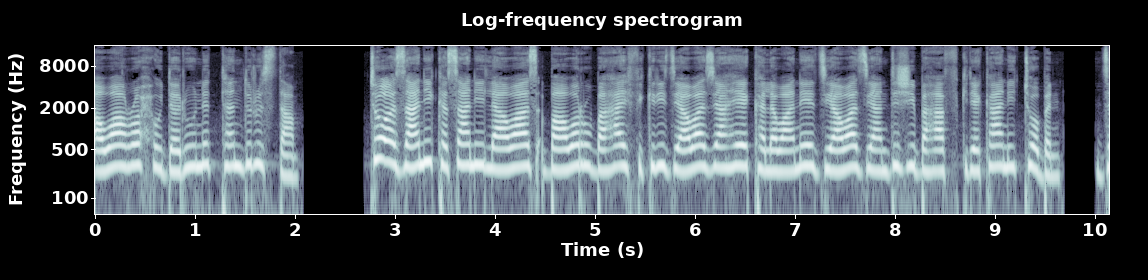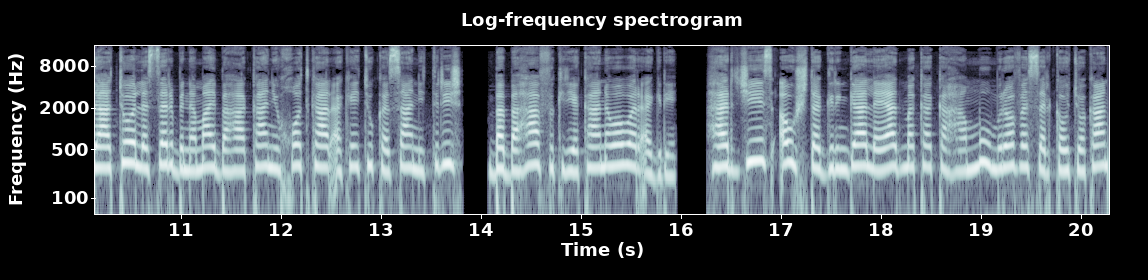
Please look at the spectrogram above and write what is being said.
ئەوا ڕۆح و دەروونت تەندروستە. تۆ ئەزانی کەسانی لاواز باوەڕ و بەهای فکری جیاوازیان هەیە کە لەوانەیە جیاوازیان دژی بەها فکریەکانی تۆ بن جا تۆ لەسەر بنەمای بەهاکانی خۆت کار ئەکەیت و کەسانی تریش بە بەها فکریەکانەوە وەرئەگری هەرگیز ئەو شتە گرنگە لە یاد مەکە کە هەموو مرۆڤە سەرکەوتووەکان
